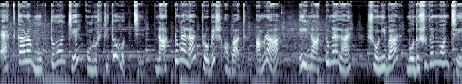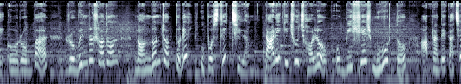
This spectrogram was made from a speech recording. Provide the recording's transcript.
একতারা মুক্তমঞ্চে অনুষ্ঠিত হচ্ছে। নাট্যমেলার প্রবেশ অবাধ। আমরা এই নাট্যমেলায় শনিবার মধুসূদন মঞ্চে ও রোববার রবীন্দ্র সদন নন্দন চত্বরে উপস্থিত ছিলাম। তারই কিছু ঝলক ও বিশেষ মুহূর্ত আপনাদের কাছে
